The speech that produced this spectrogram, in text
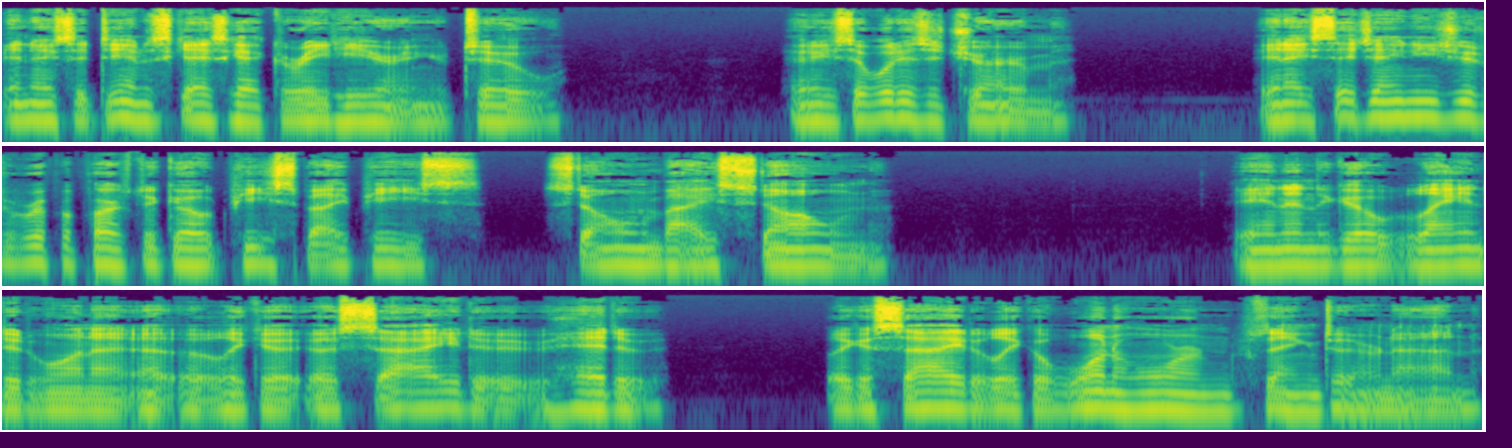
And I said, damn, this guy's got great hearing, too. And he said, what is a Germ? And I said, I need you to rip apart the goat piece by piece, stone by stone. And then the goat landed one, uh, uh, like a, a side head, like a side, like a one horn thing to on.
